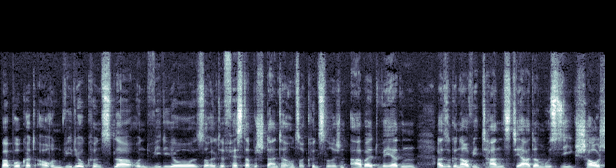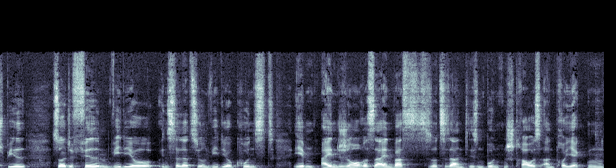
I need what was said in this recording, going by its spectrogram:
war Burkhardt auch ein Videokünstler und Video sollte fester Bestandteil unserer künstlerischen Arbeit werden. Also genau wie Tanz, Theater, Musik, Schauspiel sollte Film, Video, Installation, Video, Kunst eben ein Genre sein, was sozusagen diesen bunten Strauß an Projekten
